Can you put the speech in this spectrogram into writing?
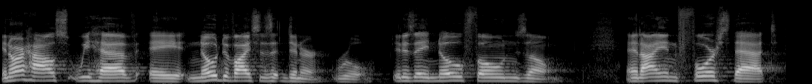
In our house, we have a no devices at dinner rule. It is a no phone zone. And I enforce that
